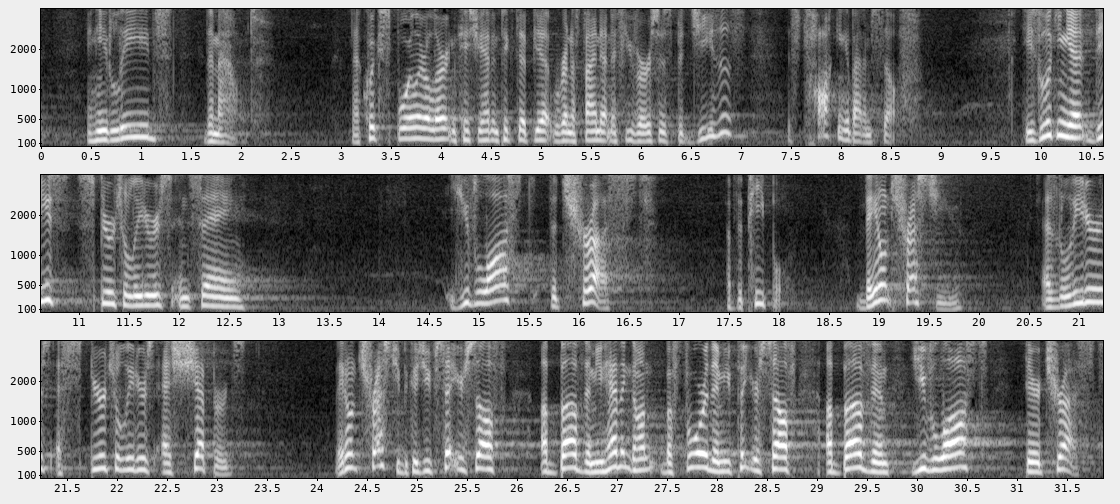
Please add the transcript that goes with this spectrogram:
and he leads them out. Now, quick spoiler alert in case you haven't picked up yet, we're going to find out in a few verses, but Jesus is talking about himself. He's looking at these spiritual leaders and saying, You've lost the trust of the people. They don't trust you as leaders, as spiritual leaders, as shepherds, they don't trust you because you've set yourself above them. You haven't gone before them. You put yourself above them. You've lost their trust.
